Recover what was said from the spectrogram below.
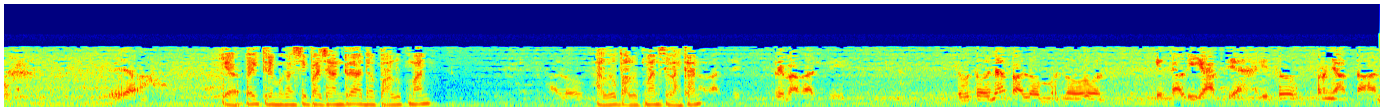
ya ya baik terima kasih Pak Chandra ada Pak Lukman halo. Halo Pak Lukman silahkan terima kasih. Terima kasih. Sebetulnya kalau menurut kita lihat ya itu pernyataan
